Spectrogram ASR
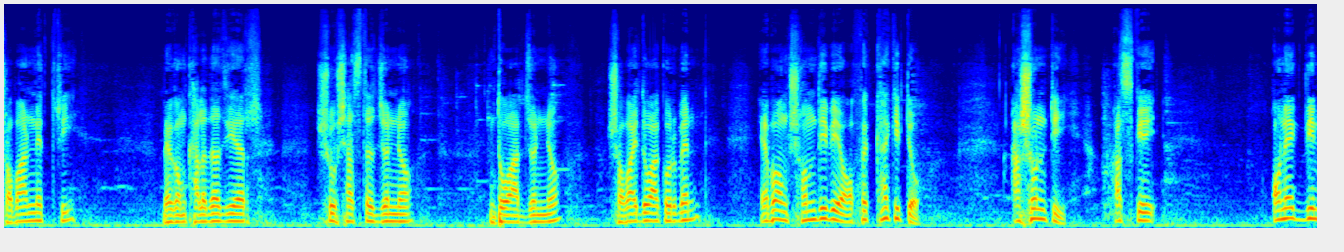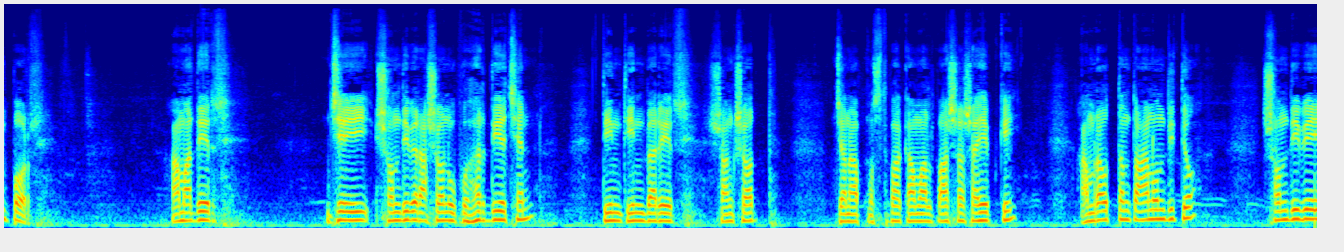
সবার নেত্রী বেগম খালেদা জিয়ার সুস্বাস্থ্যের জন্য, দোয়ার জন্য সবাই দোয়া করবেন এবং সন্দীপে অপেক্ষাকৃত আসনটি আজকে অনেক দিন পর আমাদের যেই সন্দীপের আসন উপহার দিয়েছেন, তিন তিনবারের সাংসদ জনাব মোস্তফা কামাল পাশা সাহেবকে, আমরা অত্যন্ত আনন্দিত। সন্দীপে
